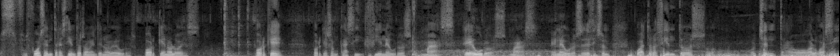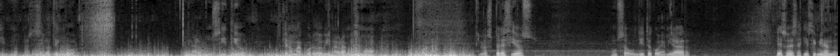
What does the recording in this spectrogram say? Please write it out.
fuesen 399 euros. ¿Por qué no lo es? ¿Por qué? Porque son casi 100 euros más, euros más en euros, es decir, son 480 o algo así, no sé si lo tengo en algún sitio, es que no me acuerdo bien ahora mismo los precios. Un segundito que voy a mirar. Eso es, aquí estoy mirando.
